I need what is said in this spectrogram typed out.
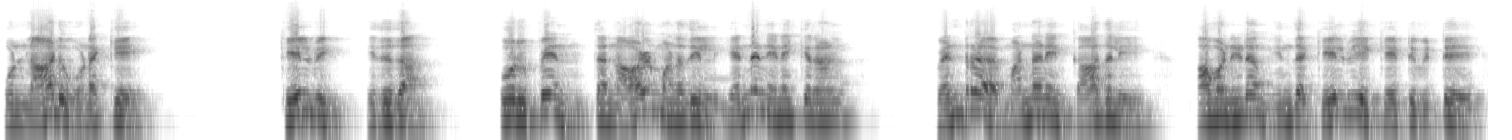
உன் நாடு உனக்கே. கேள்வி இதுதான். ஒரு பெண் தன் ஆழ் மனதில் என்ன நினைக்கிறாள்? வென்ற மன்னனின் காதலி அவனிடம் இந்த கேள்வியை கேட்டுவிட்டு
